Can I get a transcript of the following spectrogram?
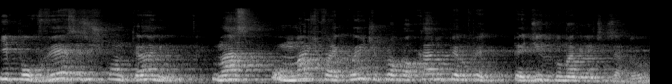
e por vezes espontâneo, mas o mais frequente provocado pelo pedido do magnetizador.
